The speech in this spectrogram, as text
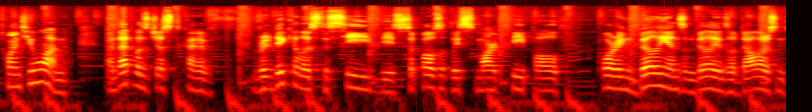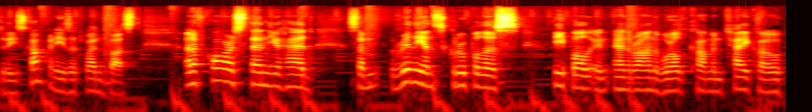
21. And that was just kind of ridiculous to see these supposedly smart people pouring billions and billions of dollars into these companies that went bust. And of course, then you had some really unscrupulous people in Enron, WorldCom, and Tyco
